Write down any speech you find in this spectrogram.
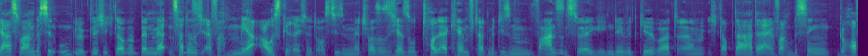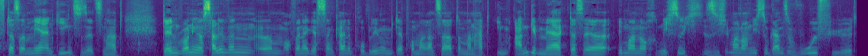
Ja, es war ein bisschen unglücklich. Ich glaube, Ben Mertens hatte sich einfach mehr ausgerechnet aus diesem Match, was er sich ja so toll erkämpft hat mit diesem Wahnsinnsduell gegen David Gilbert. Ähm, ich glaube, da hat er einfach ein bisschen gehofft, dass er mehr entgegenzusetzen hat. Denn Ronnie O'Sullivan, ähm, auch wenn er gestern keine Probleme mit der Pomeranze hatte, man hat ihm angemerkt, dass er immer noch nicht so, sich immer noch nicht so ganz wohl fühlt.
